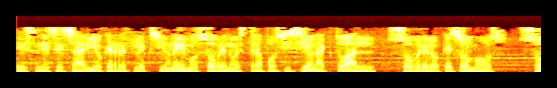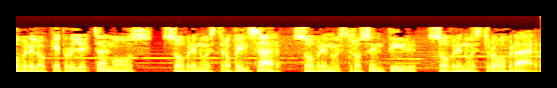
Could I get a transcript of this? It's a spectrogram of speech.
es necesario que reflexionemos sobre nuestra posición actual, sobre lo que somos, sobre lo que proyectamos, sobre nuestro pensar, sobre nuestro sentir, sobre nuestro obrar.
